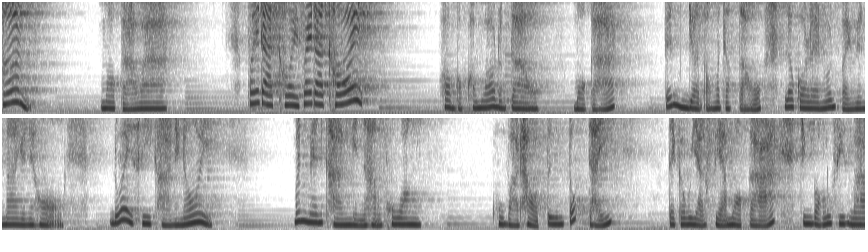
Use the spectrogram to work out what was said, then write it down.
ฮั่นหมอกาว่า ไฟดาดคอย ไฟดาดคอย พร้อมกับคำว่าดังกล่าวหมอกาเต้นหย่อนออกมาจากเตาแล้วก็แลนวนไปเวียนมาอยู่ในห้อง ด้วยสีขาน้อยๆมันแมนคางหินหางพวงครูบาเถ่าตื่นตกใจ แต่ก็บ่อยากเสียหมอกา จึงบอกลูกศิษย์ว่า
